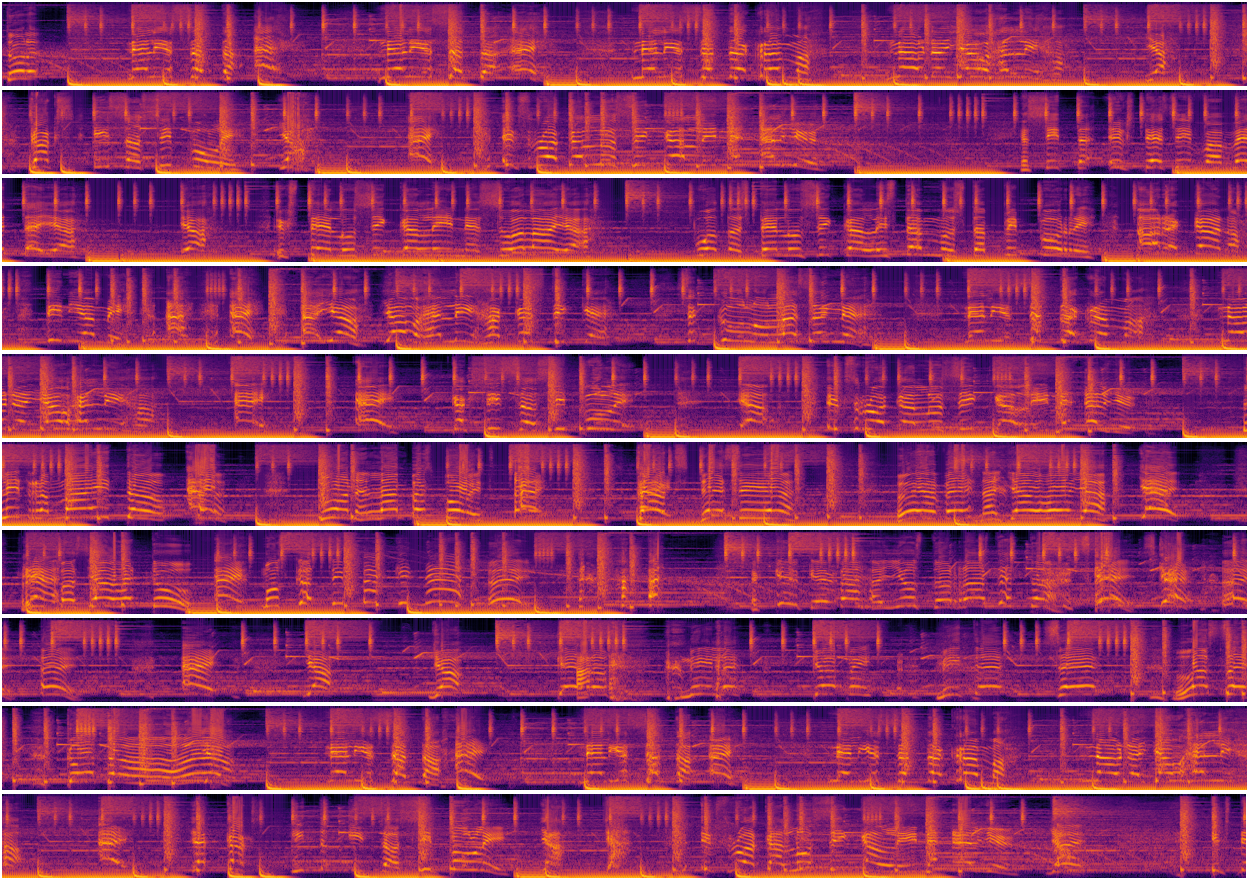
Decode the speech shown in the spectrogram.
Tule! 400, ei! 400, ei! 400 Ja kaksi iso sipuli. Ja ei! Yksi ruokalusikallinen öljy. Ja sitten yksi desi vaan vettä ja, ja yksi telusikallinen suola ja puolitoista telusikallista musta pippuri. Oregano, tinjami, äh, ei, äh, joo, jauheliha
